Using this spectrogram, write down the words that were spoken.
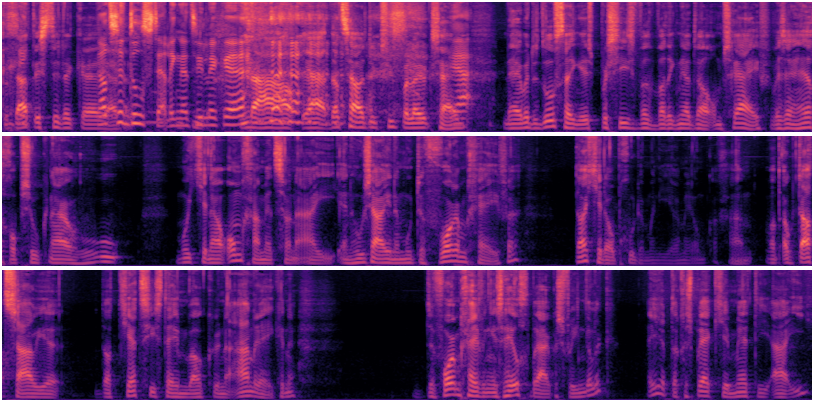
dat, dat, is natuurlijk. dat ja, is de doelstelling natuurlijk. Nou ja, dat zou natuurlijk superleuk zijn. Ja. Nee, maar de doelstelling is precies wat, wat ik net wel omschrijf. We zijn heel erg op zoek naar hoe moet je nou omgaan met zo'n AI en hoe zou je hem moeten vormgeven dat je er op goede manieren mee om kan gaan. Want ook dat zou je dat chatsysteem wel kunnen aanrekenen. De vormgeving is heel gebruikersvriendelijk. Je hebt een gesprekje met die AI.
